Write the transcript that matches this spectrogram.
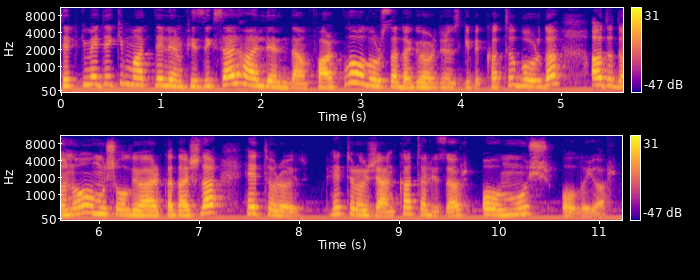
Tepkimedeki maddelerin fiziksel hallerinden farklı olursa da gördüğünüz gibi katı burada adı da ne olmuş oluyor arkadaşlar? Hetero, heterojen katalizör olmuş oluyor.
